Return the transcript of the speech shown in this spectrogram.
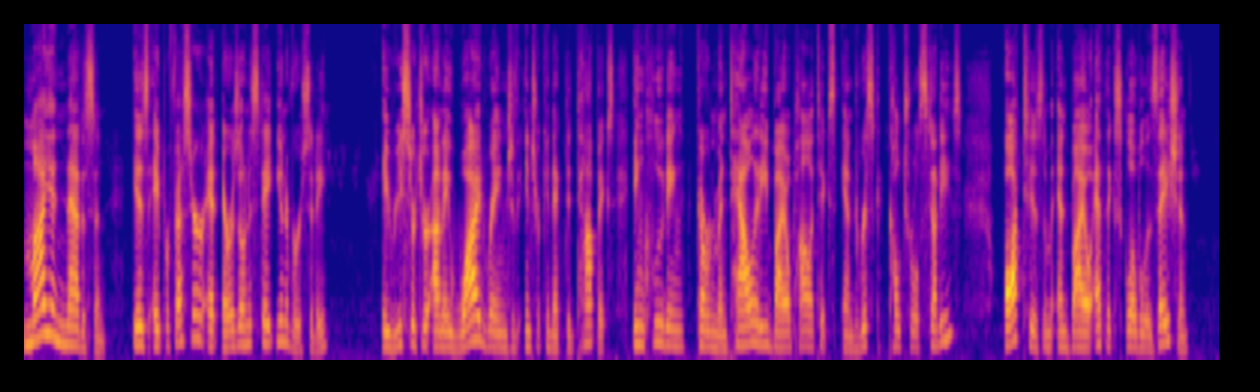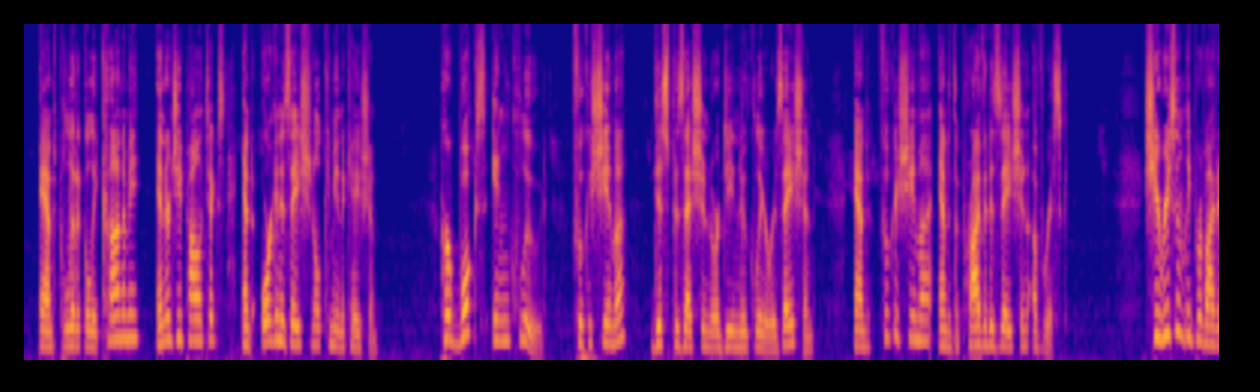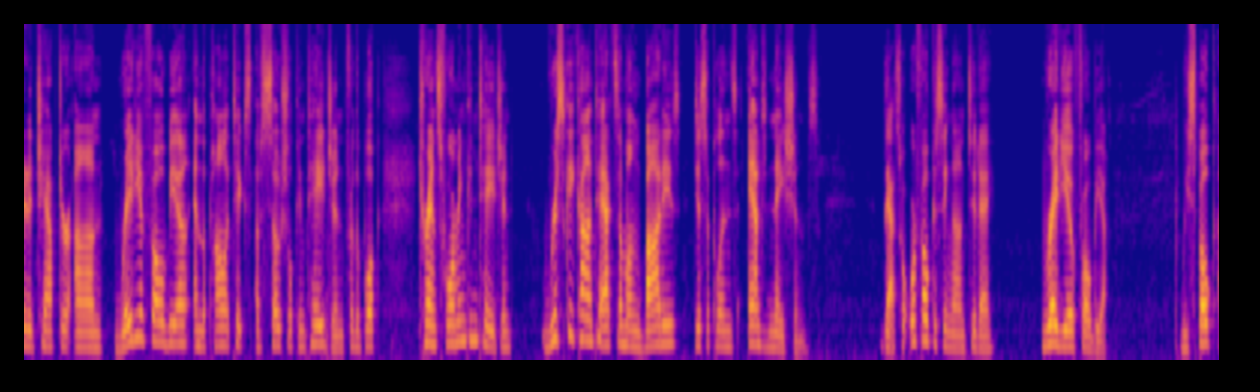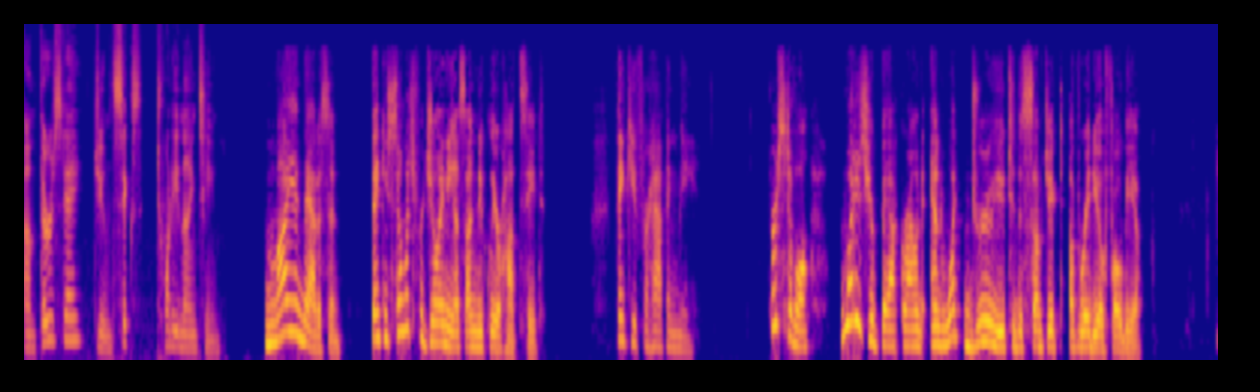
Majia Nadesan is a professor at Arizona State University a researcher on a wide range of interconnected topics, including governmentality, biopolitics, and risk cultural studies, Autism and Bioethics Globalization, and Political Economy, Energy Politics, and Organizational Communication. Her books include Fukushima, Dispossession or Denuclearization, and Fukushima and the Privatization of Risk. She recently provided a chapter on radiophobia and the politics of social contagion for the book Transforming Contagion Risky Contacts Among Bodies, Disciplines, and Nations. That's what we're focusing on today radiophobia. We spoke on Thursday, June 6, 2019. Majia Nadesan, thank you so much for joining us on Nuclear Hot Seat. Thank you for having me. First of all, what is your background and what drew you to the subject of radiophobia?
